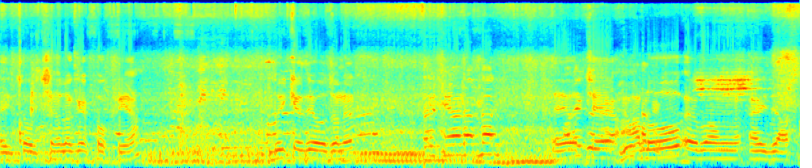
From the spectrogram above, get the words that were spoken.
এই চলছে হলো কি প্রক্রিয়া। দুই কেজি ওজনের। হচ্ছে আলু এবং এই যে আস্ত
